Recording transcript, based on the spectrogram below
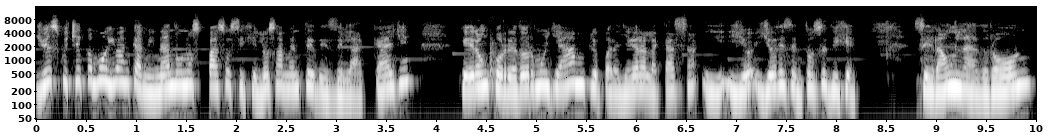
Yo escuché cómo iban caminando unos pasos sigilosamente desde la calle, que era un corredor muy amplio para llegar a la casa, y, yo, y yo desde entonces dije, ¿será un ladrón?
